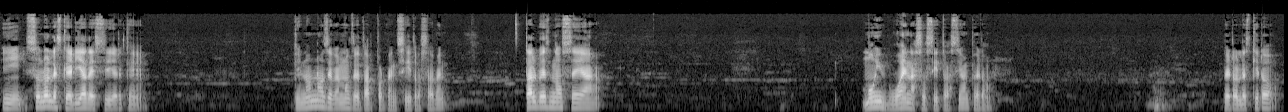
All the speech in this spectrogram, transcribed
Y solo les quería decir que que no nos debemos de dar por vencidos, ¿saben? Tal vez no sea muy buena su situación, pero pero les quiero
